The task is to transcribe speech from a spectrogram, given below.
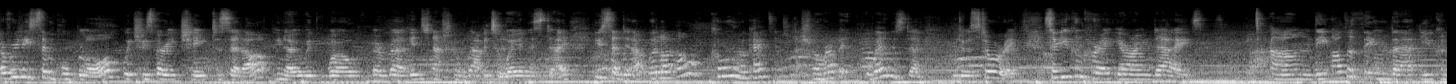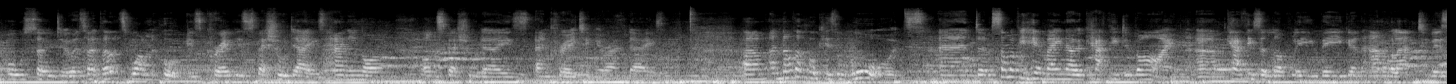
a really simple blog, which is very cheap to set up. You know, with World uh, International Rabbit Awareness Day, you send it out. We're like, oh, cool, okay, it's International Rabbit Awareness Day. We do a story. So you can create your own days. Um, the other thing that you can also do, and so that's one hook, is create these special days, hanging on on special days and creating your own days. Um, another hook is awards, and um, some of you here may know Kathy Divine. Um, Kathy's a lovely vegan animal activist,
